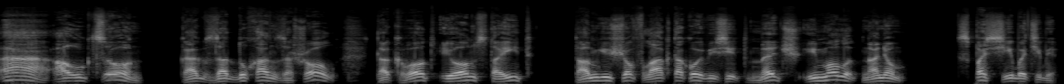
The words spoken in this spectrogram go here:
А, аукцион! Как за Духан зашел, так вот и он стоит. Там еще флаг такой висит, меч и молот на нем. Спасибо тебе.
